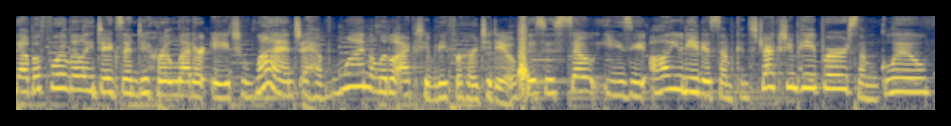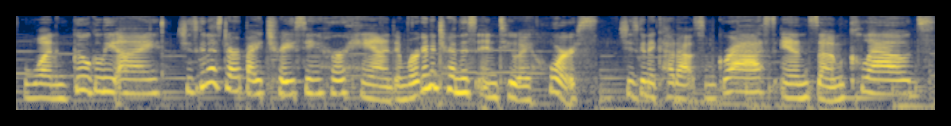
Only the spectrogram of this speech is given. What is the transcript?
Now before Lily digs into her letter H lunch, I have one little activity for her to do. This is so easy. All you need is some construction paper, some glue, one googly eye. She's gonna start by tracing her hand and we're gonna turn this into a horse. She's gonna cut out some grass and some clouds.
